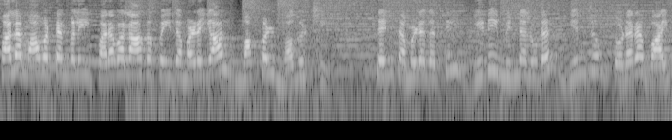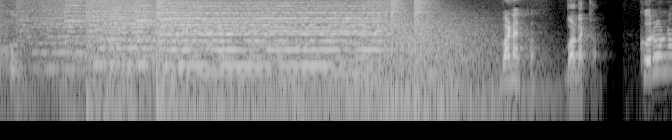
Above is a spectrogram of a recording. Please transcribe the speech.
பல மாவட்டங்களில் பரவலாக பெய்த மழையால் மக்கள் மகிழ்ச்சி. தென் தமிழகத்தில் இடி மின்னலுடன் இன்றும் தொடர வாய்ப்பு. வணக்கம். வணக்கம். கொரோனா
